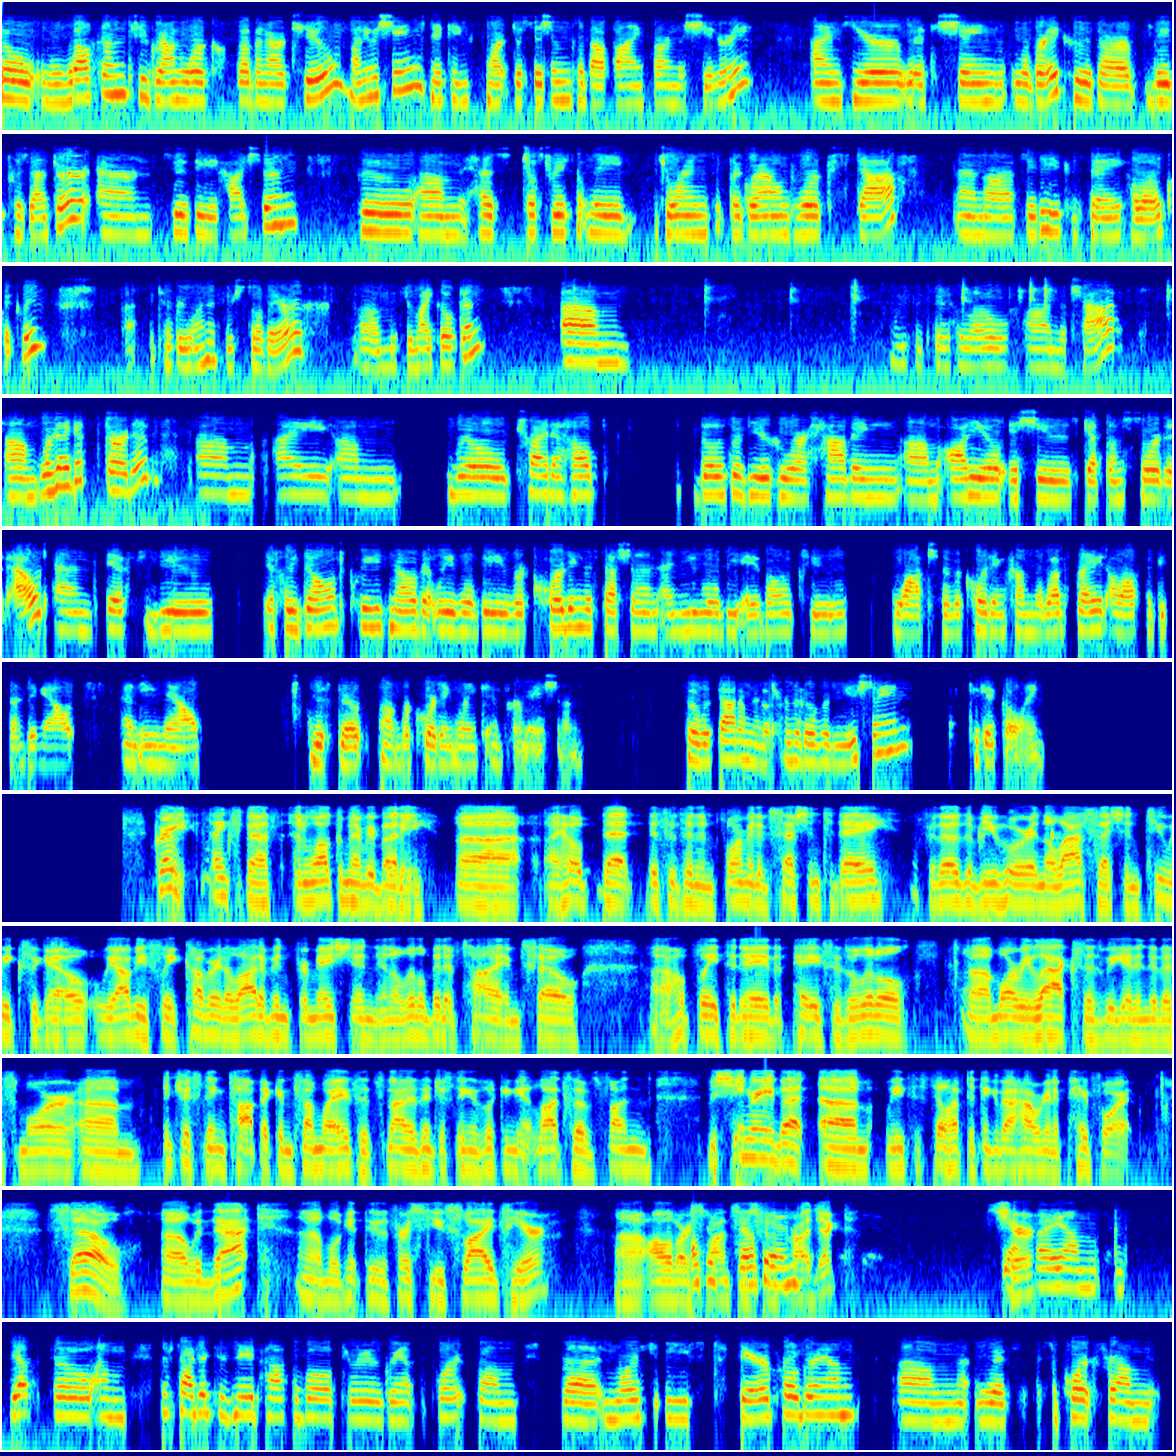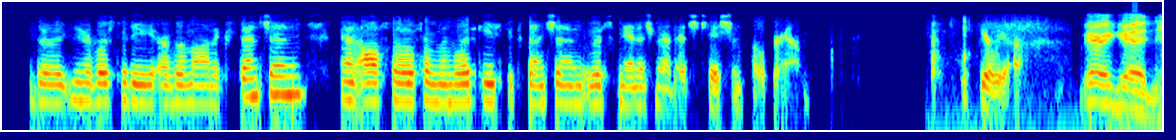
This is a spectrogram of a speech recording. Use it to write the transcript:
So welcome to Groundwork Webinar 2, Money Machines, Making Smart Decisions About Buying Farm Machinery. I'm here with Shane LaBrake, who's our lead presenter, and Susie Hodgson, who um, has just recently joined the Groundwork staff. And uh, Susie, you can say hello quickly uh, to everyone if you're still there um, with your mic open. Um, we can say hello on the chat. Um, we're going to get started. Um, I um, will try to help those of you who are having um, audio issues get them sorted out. And if you, if we don't, please know that we will be recording the session and you will be able to watch the recording from the website. I'll also be sending out an email with the um, recording link information. So with that, I'm going to turn it over to you, Shane, to get going. Great. Thanks, Beth, and welcome everybody. Uh, I hope that this is an informative session today. For those of you who were in the last session two weeks ago, we obviously covered a lot of information in a little bit of time, so uh, hopefully today the pace is a little uh, more relaxed as we get into this more um, interesting topic in some ways. It's not as interesting as looking at lots of fun machinery, but um, we still have to think about how we're going to pay for it. So uh, with that, uh, we'll get through the first few slides here. Uh, all of our I'll sponsors for the project. Sure. I, um, yep, so um, this project is made possible through grant support from the Northeast SARE program um, with support from the University of Vermont Extension and also from the Northeast Extension Risk Management Education Program. Here we are. Very good.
